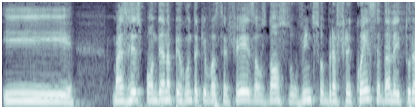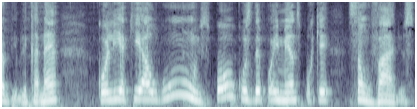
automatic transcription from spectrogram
E mas respondendo a pergunta que você fez aos nossos ouvintes sobre a frequência da leitura bíblica, né? Colhi aqui alguns poucos depoimentos, porque são vários.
